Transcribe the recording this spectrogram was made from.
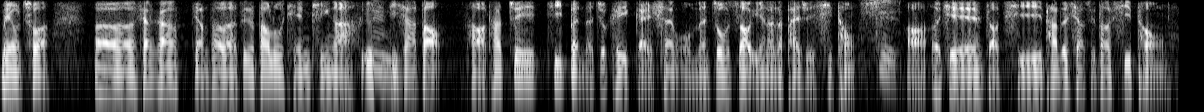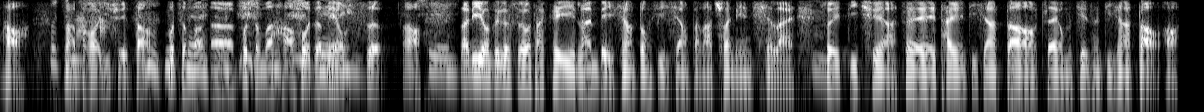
没有错。呃，像刚刚讲到了这个道路填平啊，又是地下道，好、嗯，它最基本的就可以改善我们周遭原来的排水系统。是啊，而且早期它的下水道系统，好。那包括雨水道不怎么 呃不怎么好，或者没有色啊。是。那利用这个时候，它可以南北向、东西向把它串联起来。嗯。所以的确啊，在太原地下道，在我们建成地下道啊，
